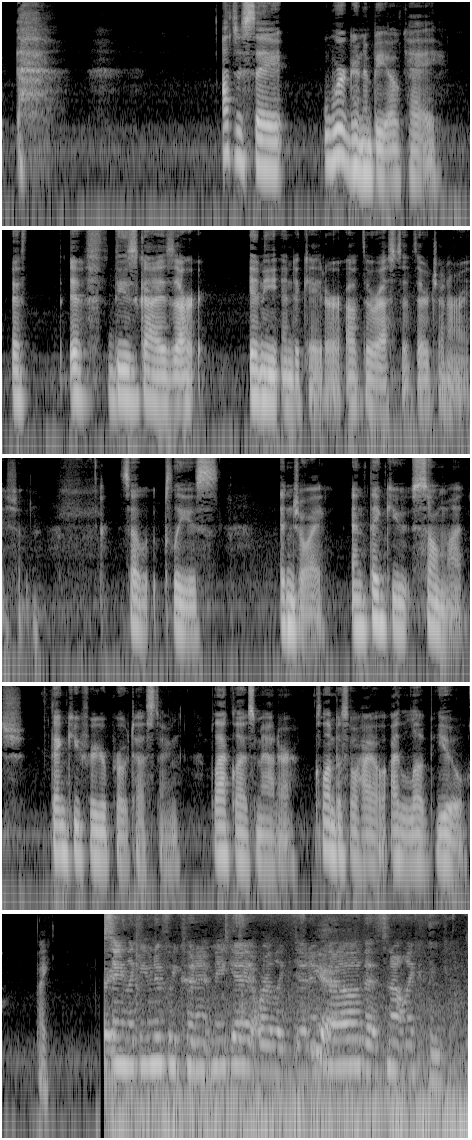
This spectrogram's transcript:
I'll just say we're gonna be okay if if these guys are any indicator of the rest of their generation. So please enjoy and thank you so much. Thank you for your protesting. Black Lives Matter. Columbus, Ohio. I love you saying like even if we couldn't make it or like didn't Yeah. go, that's not like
